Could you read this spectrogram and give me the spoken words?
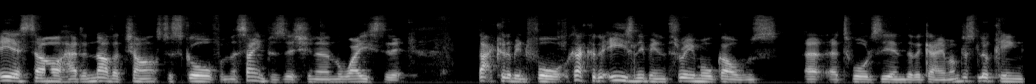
ESR had another chance to score from the same position and wasted it. That could have been four. That could have easily been three more goals uh, uh, towards the end of the game. I'm just looking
